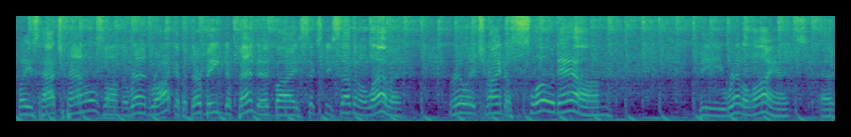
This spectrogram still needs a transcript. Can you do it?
place hatch panels on the red rocket, but they're being defended by 6711, really trying to slow down the Red Alliance. At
